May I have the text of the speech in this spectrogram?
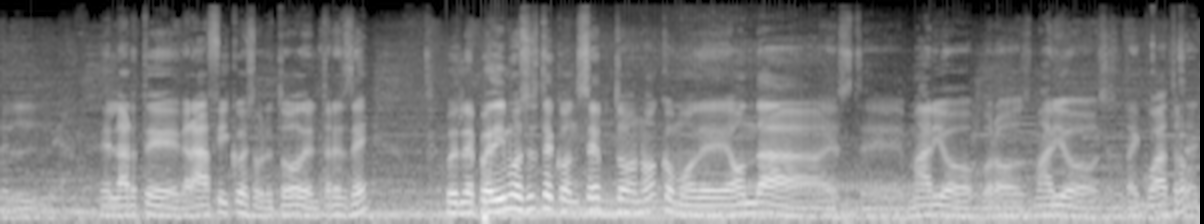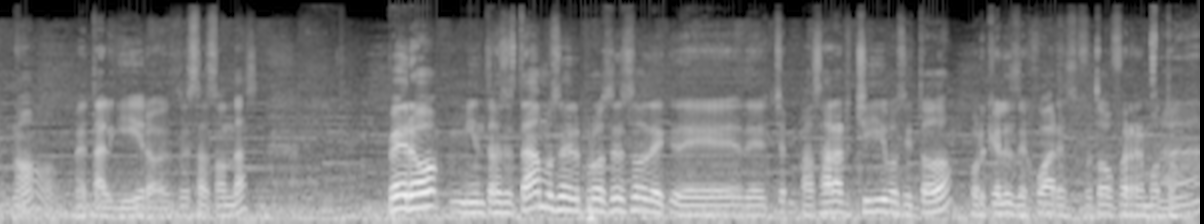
del- del arte gráfico y sobre todo del 3D, pues le pedimos este concepto, ¿no? Como de onda este, Mario Bros, Mario 64, Exacto. ¿no? Metal Gear o esas ondas. Pero mientras estábamos en el proceso de, de- de pasar archivos y todo, porque él es de Juárez, fue, todo fue remoto. Ah,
